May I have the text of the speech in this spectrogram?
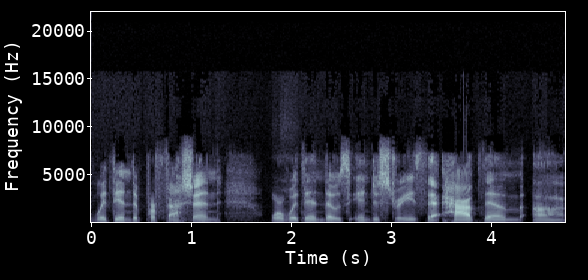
within the profession or within those industries that have them uh,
